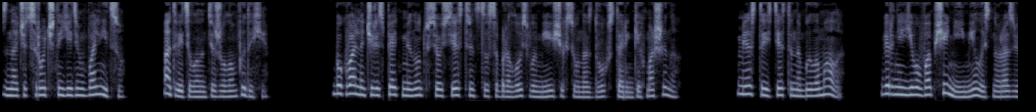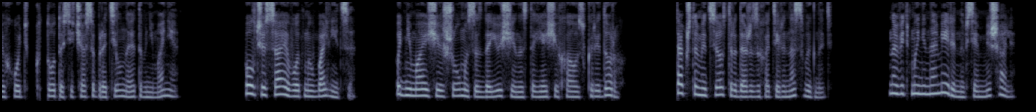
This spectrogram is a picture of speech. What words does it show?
«Значит, срочно едем в больницу», — ответила на тяжелом выдохе. Буквально через пять минут все сестринство собралось в имеющихся у нас двух стареньких машинах. Места, естественно, было мало. Вернее, его вообще не имелось, но разве хоть кто-то сейчас обратил на это внимание? Полчаса, и вот мы в больнице. Поднимающие шумы, создающие настоящий хаос в коридорах так что медсестры даже захотели нас выгнать. Но ведь мы не намеренно всем мешали.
